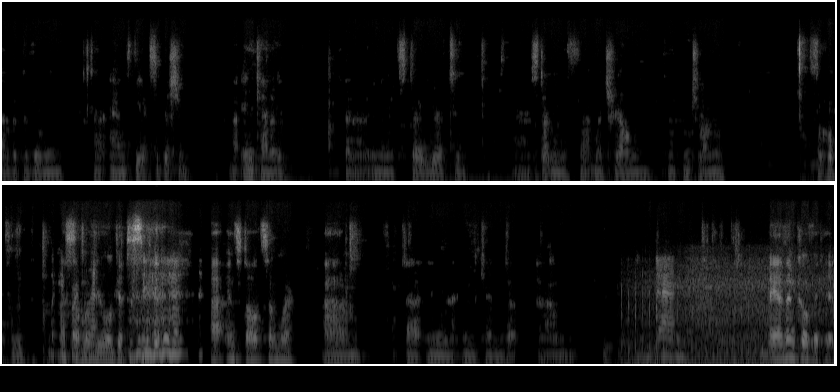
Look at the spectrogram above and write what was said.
uh, the pavilion uh, and the exhibition uh, in Canada uh, in the next uh, year or two, starting with Montreal and, and, Toronto. So hopefully some of that. you will get to see it installed somewhere um, in, in Canada. Um, and then, and then COVID hit.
